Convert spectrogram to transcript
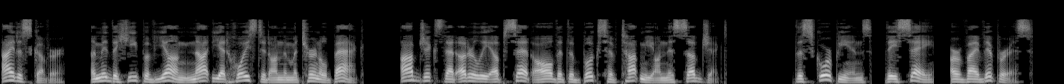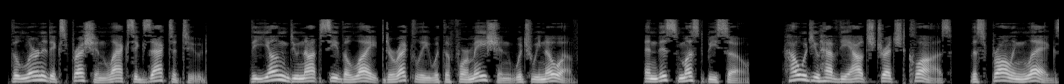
I discover, amid the heap of young not yet hoisted on the maternal back, objects that utterly upset all that the books have taught me on this subject. The scorpions, they say, are viviparous. The learned expression lacks exactitude, the young do not see the light directly with the formation which we know of. And this must be so. How would you have the outstretched claws, the sprawling legs,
